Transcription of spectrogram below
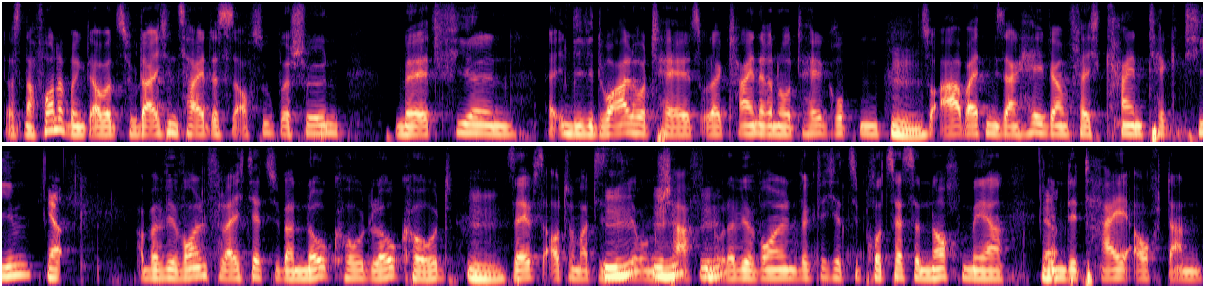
das nach vorne bringt. Aber zur gleichen Zeit ist es auch super schön, mit vielen äh, Individualhotels oder kleineren Hotelgruppen Hm. zu arbeiten, die sagen, hey, wir haben vielleicht kein Tech-Team, ja, aber wir wollen vielleicht jetzt über No-Code, Low-Code Selbstautomatisierung schaffen oder wir wollen wirklich jetzt die Prozesse noch mehr Ja. im Detail auch dann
